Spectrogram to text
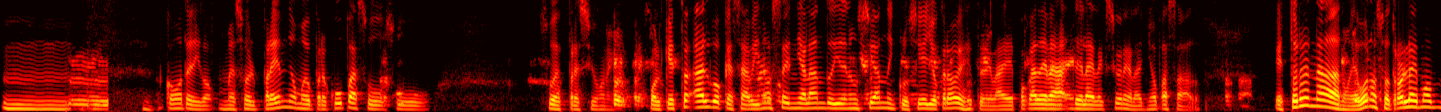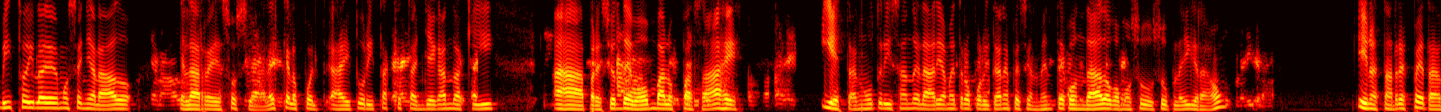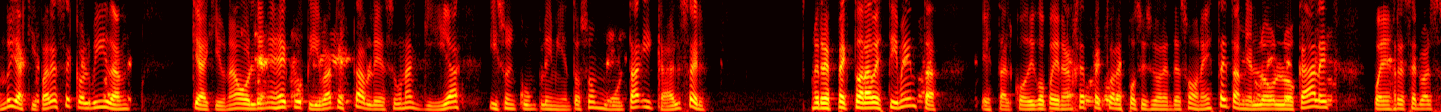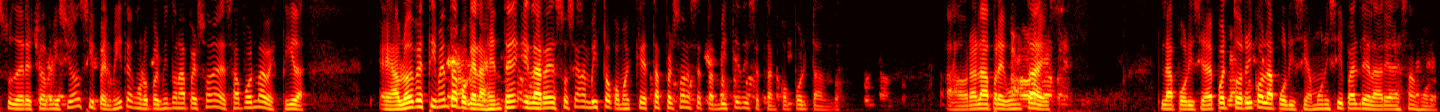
Mm, ¿cómo te digo? Me sorprende o me preocupa su, su, sus expresiones. Porque esto es algo que se ha vino señalando y denunciando, inclusive yo creo desde la época de la, de la elección el año pasado. Esto no es nada nuevo, nosotros lo hemos visto y lo hemos señalado en las redes sociales, que los hay turistas que están llegando aquí a precios de bomba los pasajes y están utilizando el área metropolitana, especialmente Condado, como su, su playground. Y no están respetando. Y aquí parece que olvidan que aquí una orden ejecutiva que establece una guía y su incumplimiento son multa y cárcel. Respecto a la vestimenta, está el Código Penal respecto a las exposiciones deshonestas y también los locales pueden reservarse su derecho a admisión si permiten o no permiten a una persona de esa forma vestida. Eh, hablo de vestimenta porque la gente en las redes sociales han visto cómo es que estas personas se están vistiendo y se están comportando. Ahora la pregunta es, la Policía de Puerto Rico, la Policía Municipal del área de San Juan,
